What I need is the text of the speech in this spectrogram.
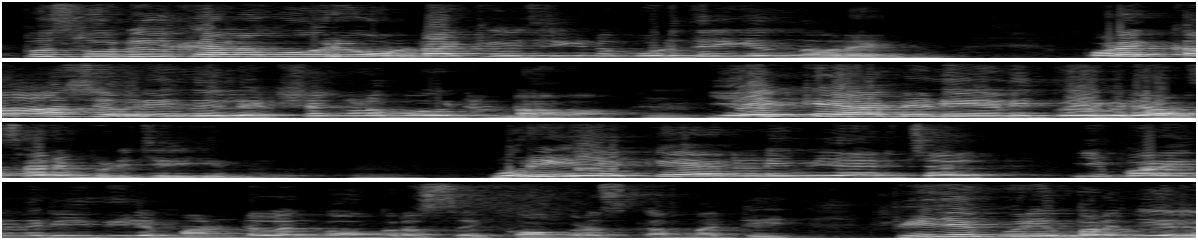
ഇപ്പൊ സുനിൽ കനകോരും ഉണ്ടാക്കി വെച്ചിരിക്കുന്ന കൊടുത്തിരിക്കുന്നു പറയുന്നു. കുറെ കാശ് അവർ ഇന്ന് ലക്ഷങ്ങൾ പോയിട്ടുണ്ടാവാം. എ കെ ആന്റണിയാണ് ഇപ്പൊ ഇവർ അവസാനം പിടിച്ചിരിക്കുന്നത്. ഒരു എ കെ ആന്റണി വിചാരിച്ചാൽ ഈ പറയുന്ന രീതിയിൽ മണ്ഡലം Congress Congress committee P J Kurian പറഞ്ഞതിൽ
